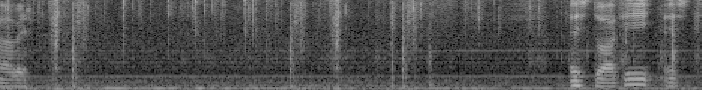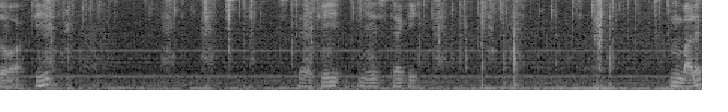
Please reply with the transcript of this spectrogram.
A ver. Esto aquí, esto aquí. Este aquí y este aquí. Vale.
